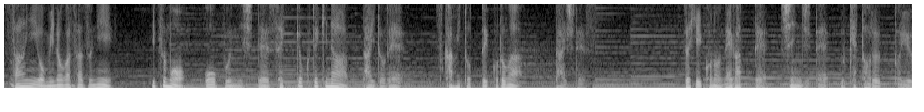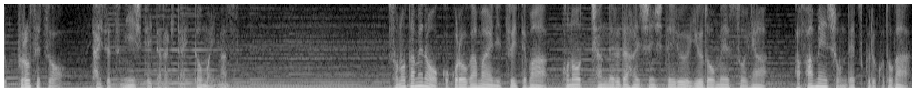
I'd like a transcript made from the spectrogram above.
サインを見逃さずにいつもオープンにして積極的な態度で掴み取っていくことが大事です。是非この願って信じて受け取るというプロセスを大切にしていただきたいと思います。そのための心構えについてはこのチャンネルで配信している誘導瞑想やアファメーションで作ることが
